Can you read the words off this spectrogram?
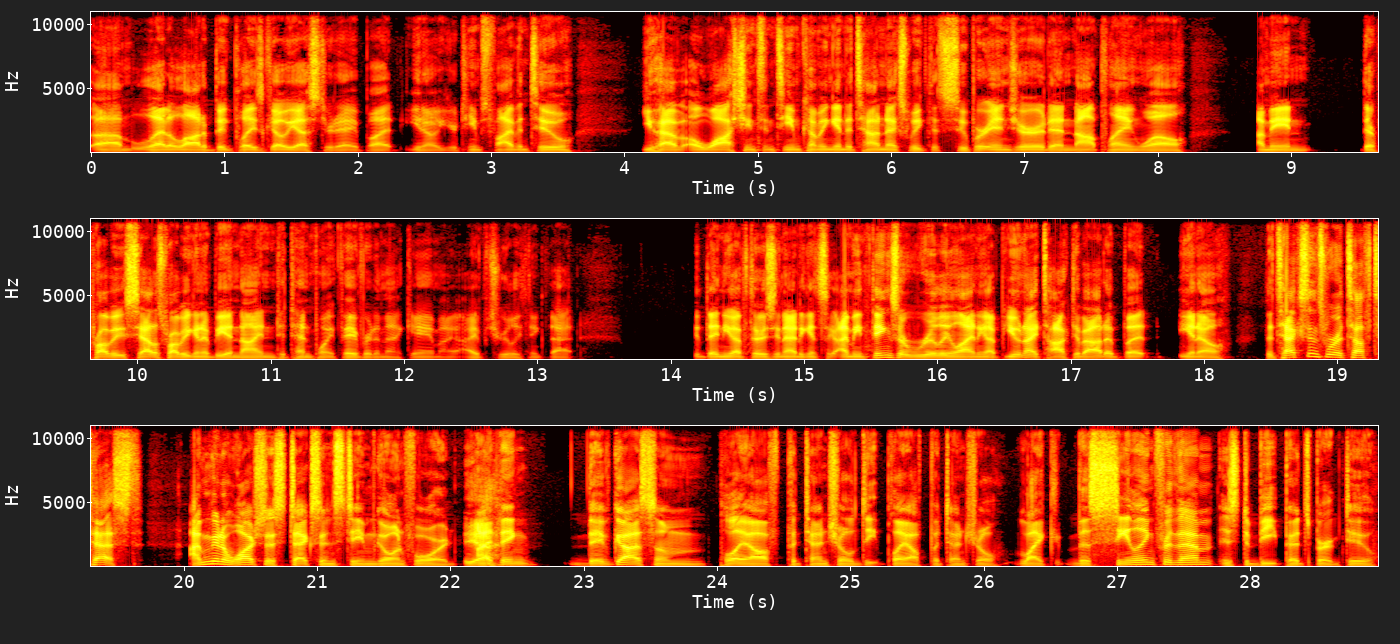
um, let a lot of big plays go yesterday, but you know your team's five and two. You have a Washington team coming into town next week that's super injured and not playing well. I mean, they're probably Seattle's probably going to be a nine to ten point favorite in that game. I, I truly think that. Then you have Thursday night against. I mean, things are really lining up. You and I talked about it, but you know the Texans were a tough test. I'm going to watch this Texans team going forward. Yeah. I think they've got some playoff potential, deep playoff potential. Like the ceiling for them is to beat Pittsburgh too.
